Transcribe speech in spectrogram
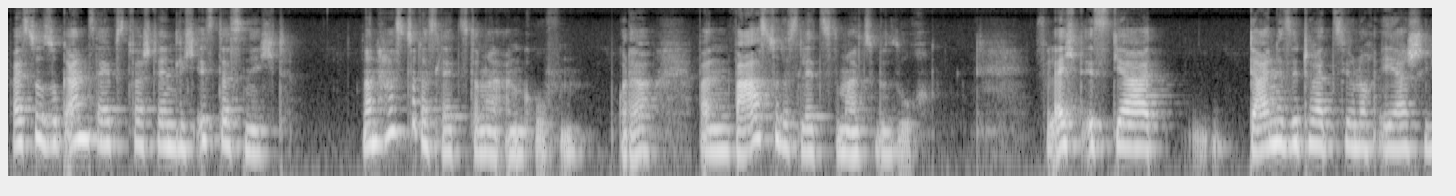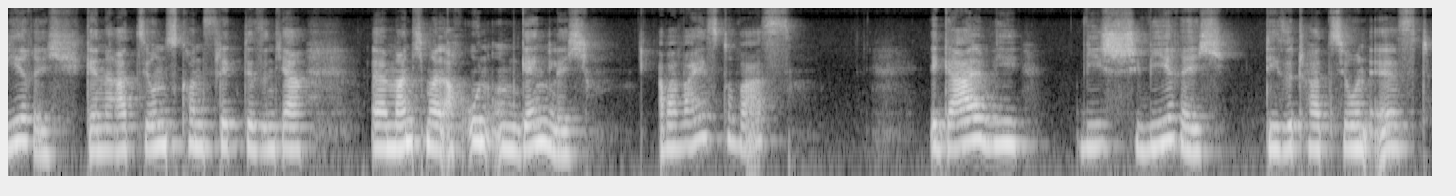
Weißt du, so ganz selbstverständlich ist das nicht. Wann hast du das letzte Mal angerufen? Oder wann warst du das letzte Mal zu Besuch? Vielleicht ist ja deine Situation noch eher schwierig. Generationskonflikte sind ja äh, manchmal auch unumgänglich. Aber weißt du was? Egal wie, wie schwierig die Situation ist,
